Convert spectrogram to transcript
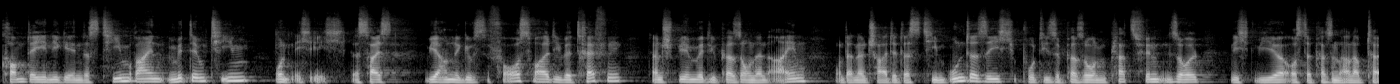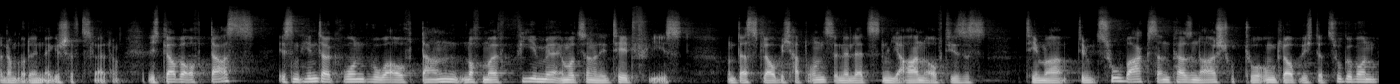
kommt derjenige in das Team rein mit dem Team und nicht ich. Das heißt, wir haben eine gewisse Vorauswahl, die wir treffen, dann spielen wir die Personen ein und dann entscheidet das Team unter sich, wo diese Person Platz finden soll, nicht wir aus der Personalabteilung oder in der Geschäftsleitung. Ich glaube, auch das ist ein Hintergrund, wo auch dann nochmal viel mehr Emotionalität fließt. Und das, glaube ich, hat uns in den letzten Jahren auf dieses Thema dem Zuwachs an Personalstruktur unglaublich dazu gewonnen.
